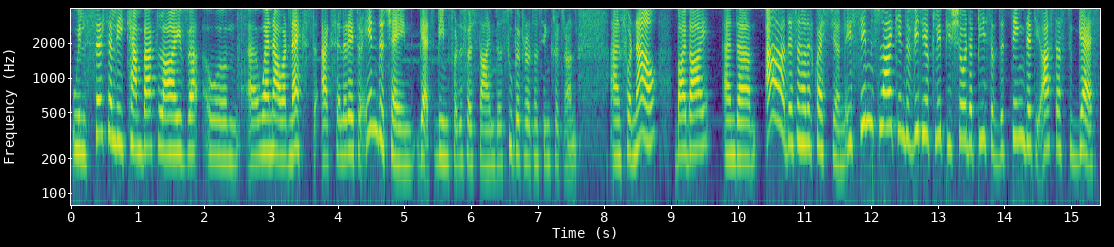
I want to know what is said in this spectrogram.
We'll certainly come back live uh, um, when our next accelerator in the chain gets beamed for the first time, the superproton synchrotron. And for now, bye bye. And um, ah, there's another question. It seems like in the video clip you showed a piece of the thing that you asked us to guess.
